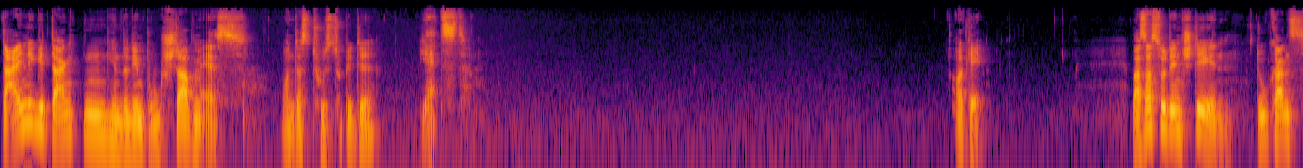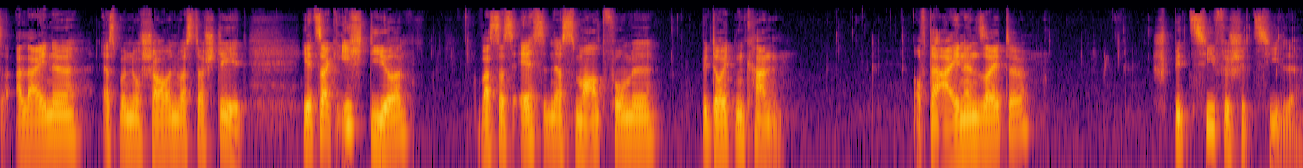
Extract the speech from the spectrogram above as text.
deine Gedanken hinter dem Buchstaben S. Und das tust du bitte jetzt. Okay. Was hast du denn stehen? Du kannst alleine erstmal nur schauen, was da steht. Jetzt sag ich dir, was das S in der Smart-Formel bedeuten kann. Auf der einen Seite spezifische Ziele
